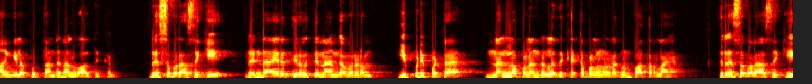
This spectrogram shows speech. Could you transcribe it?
ஆங்கில புத்தாண்டு நல்வாழ்த்துக்கள். ரிஷபராசிக்கு ரெண்டாயிரத்தி இருபத்தி நான்காம் வருடம் இப்படிப்பட்ட நல்ல பலன்கள் அல்லது கெட்ட பலன்கள் நடக்கும்னு பார்த்துடலாங்க. ரிஷபராசிக்கு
